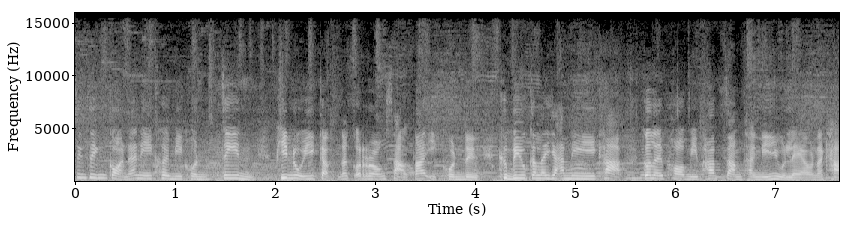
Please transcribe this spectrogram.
จริง ๆ ก่อนหน้านี้เคยมีคนจิ้น พี่หนุยกับนักร้องสาวใต้อีกคนหนึ่งคือบิวกัลยานีค่ะ ก็เลยพอมีภาพจำทางนี้อยู่แล้วนะคะ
